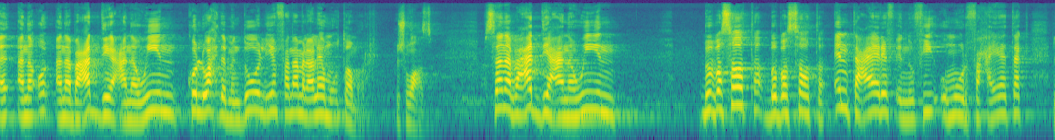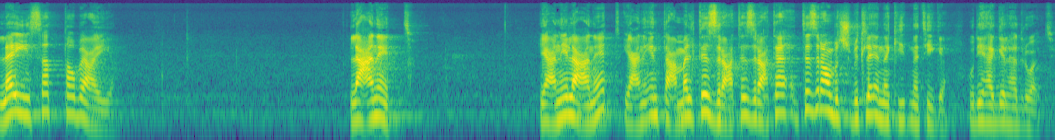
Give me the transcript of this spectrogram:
أنا أنا بعدي عناوين كل واحدة من دول ينفع نعمل عليها مؤتمر مش وعظة. بس أنا بعدي عناوين ببساطة ببساطة. أنت عارف إنه في أمور في حياتك ليست طبيعية. لعنات يعني إيه لعنات؟ يعني أنت عمال تزرع تزرع تزرع ومش بتلاقي نتيجة ودي هاجي لها دلوقتي.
